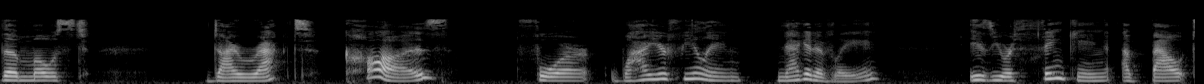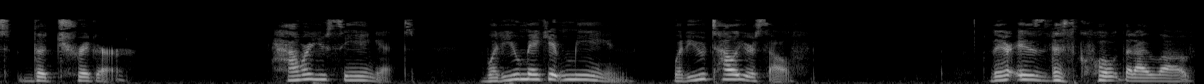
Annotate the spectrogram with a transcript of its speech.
the most direct cause for why you're feeling negatively is you're thinking about the trigger. How are you seeing it? What do you make it mean? What do you tell yourself? There is this quote that I love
